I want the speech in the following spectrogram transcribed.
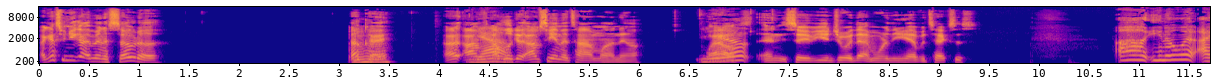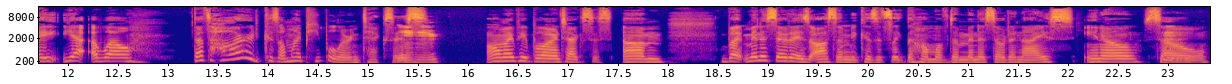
I guess when you got Minnesota. Okay. I, I'm, Yeah. I'm looking. I'm seeing the timeline now. Wow. Yeah. And so, have you enjoyed that more than you have with Texas? Uh, you know what? I yeah. uh, Well, that's hard because all my people are in Texas. Mhm. All my people are in Texas. Um, but Minnesota is awesome because it's like the home of the Minnesota Nice, you know. So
